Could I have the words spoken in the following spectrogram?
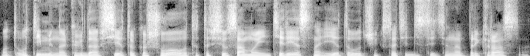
Вот, вот именно, когда все только шло, вот это все самое интересное. И это очень, кстати, действительно прекрасно.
